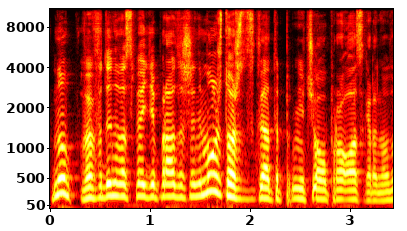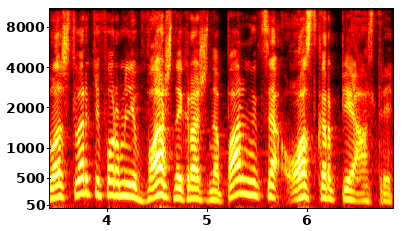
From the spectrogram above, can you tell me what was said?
Ну, в F1 25, правда, ще не можу точно сказати нічого про Оскара, але в 24-й формулі ваш найкращий напарник це Оскар Піастрі.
